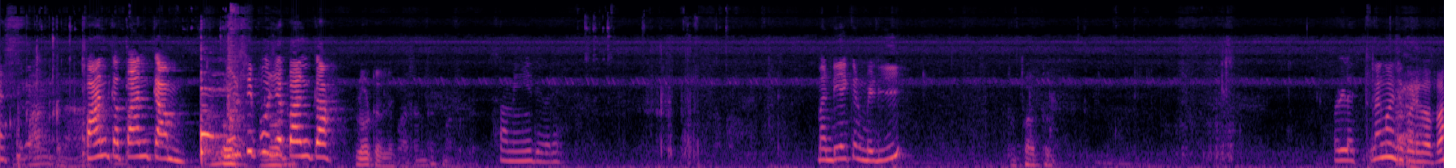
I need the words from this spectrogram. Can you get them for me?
ಎಸ್ ಪಾನ್ಕ ಪಾನ್ಕ ತುಳಸಿ ಪೂಜೆ ಪಾನ್ಕ ಸ್ವಾಮಿ ದೇವರೇ ಮಂಡಿ ಹಾಕೊಂಡ್ಬೇಡಿ ಬಿಡಿ. ಒಳ್ಳೆ ನಂಗೊಂಚು ಕೊಡಿ ಬಾಬಾ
